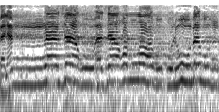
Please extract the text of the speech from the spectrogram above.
فلما زاغوا أزاغ الله قلوبهم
